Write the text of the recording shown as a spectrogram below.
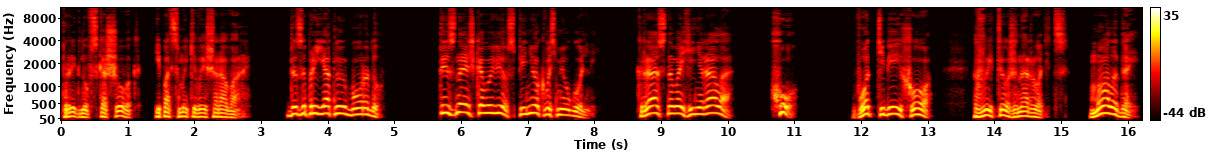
прыгнув с кошовок и подсмыкивая шаровары. Да за приятную бороду. Ты знаешь, кого вез, пенек восьмиугольный? Красного генерала? Хо! Вот тебе и хо! Вы тоже народец. Мало дай,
